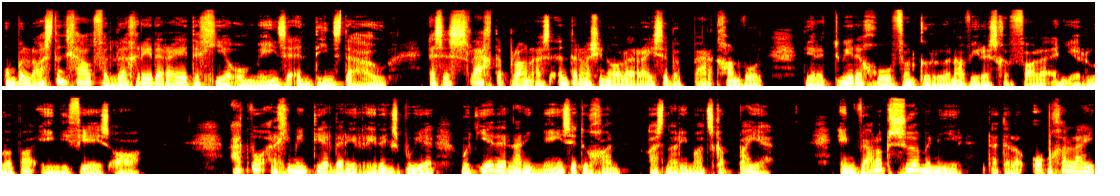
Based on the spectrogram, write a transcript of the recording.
Om belastinggeld vir lugrederye te gee om mense in diens te hou, is 'n slegte plan as internasionale reise beperk gaan word deur 'n tweede golf van koronavirusgevalle in Europa en die VSA. Ek wil argumenteer dat die reddingsboeie moet eerder na die mense toe gaan as na die maatskappye en wel op so 'n manier dat hulle opgelei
